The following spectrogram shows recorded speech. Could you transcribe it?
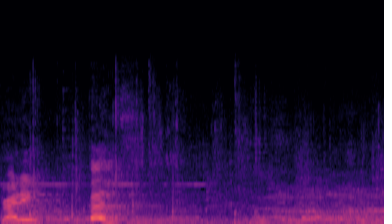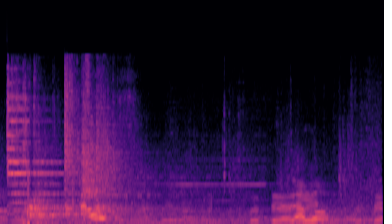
Ready? Fence. Out. Double. Dick.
